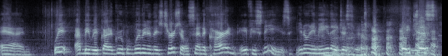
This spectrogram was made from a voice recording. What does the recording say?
And we, I mean, we've got a group of women in this church that will send a card if you sneeze. You know what I mean? They just, they just,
